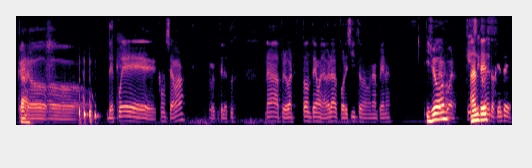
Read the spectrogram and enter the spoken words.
Claro. Pero después, ¿cómo se llama? Nada, pero bueno, todo un tema, la verdad, pobrecito, una pena. Y Pero yo, bueno, ¿qué hice con esto, antes, gente?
